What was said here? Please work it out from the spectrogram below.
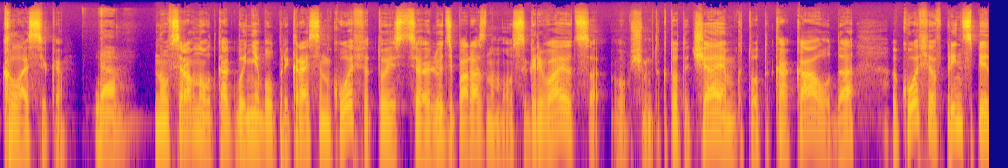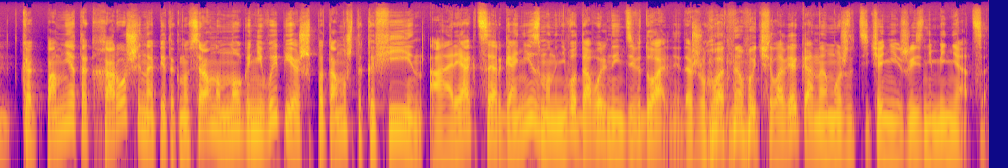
Классика. Да но все равно вот как бы не был прекрасен кофе, то есть э, люди по-разному согреваются, в общем-то, кто-то чаем, кто-то какао, да. Кофе, в принципе, как по мне, так хороший напиток, но все равно много не выпьешь, потому что кофеин, а реакция организма на него довольно индивидуальная. Даже у одного человека она может в течение жизни меняться.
